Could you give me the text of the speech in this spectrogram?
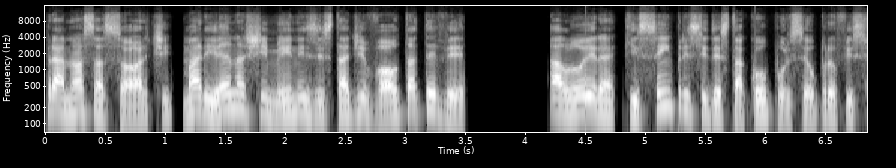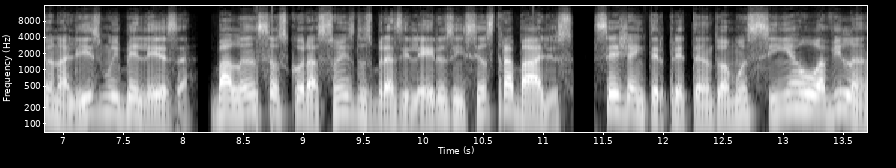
Para nossa sorte, Mariana Ximenes está de volta à TV. A loira, que sempre se destacou por seu profissionalismo e beleza, balança os corações dos brasileiros em seus trabalhos, seja interpretando a mocinha ou a vilã.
